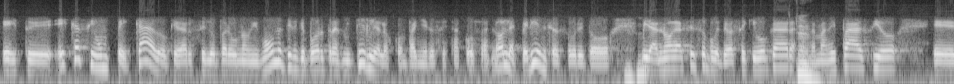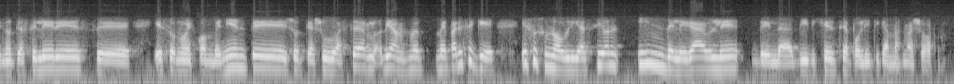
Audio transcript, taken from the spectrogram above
este, es casi un pecado quedárselo para uno mismo. Uno tiene que poder transmitirle a los compañeros estas cosas, ¿no? La experiencia sobre todo. Mira, no hagas eso porque te vas a equivocar, Claro. anda más despacio, eh, no te aceleres, eh, eso no es conveniente, yo te ayudo a hacerlo. Digamos, me, me parece que eso es una obligación indelegable de la dirigencia política más mayor. ¿no?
